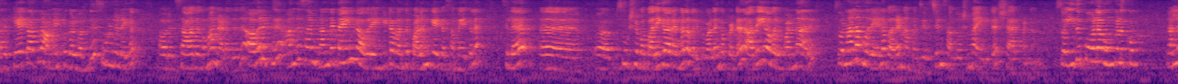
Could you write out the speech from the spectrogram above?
அதுக்கேத்தாப்புல அமைப்புகள் வந்து சூழ்நிலைகள் அவருக்கு சாதகமா நடந்தது. அவருக்கு அந்த சம் அந்த டைம்ல அவர் என்கிட்ட வந்து பலன் கேட்ட சமயத்துல சில சூக்ஷம பரிகாரங்கள் அவருக்கு வழங்கப்பட்டது. அதையும் அவர் பண்ணாரு. ஸோ நல்ல முறையில் வரன் அமைஞ்சிருச்சுன்னு சந்தோஷமாக என்கிட்ட ஷேர் பண்ணாங்க. ஸோ இது போல் உங்களுக்கும் நல்ல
